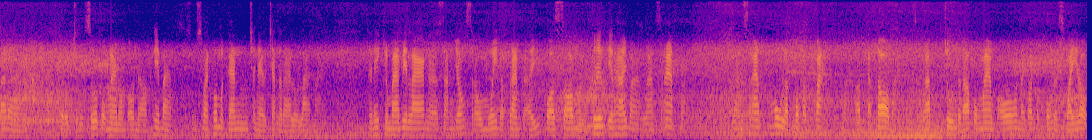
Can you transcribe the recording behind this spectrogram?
បាទគោរពជម្រាបសួរពុកម៉ែបងប្អូនទាំងអស់គ្នាបាទសូមស្វាគមន៍មកកាន់ Channel ច័ន្ទរាលោឡានបាទថ្ងៃនេះខ្ញុំបានវាឡានសាន់យ៉ុងស្រោ1 15កៅអីពណ៌សមគ្រឿងទៀតហើយបាទឡានស្អាតបាទឡានស្អាតមូលអត់បុកអត់ប៉ះបាទអត់កាត់តបាទសម្រាប់ជូនទៅដល់ពុកម៉ែបងប្អូនដែលគាត់កំពុងតែស្វែងរក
